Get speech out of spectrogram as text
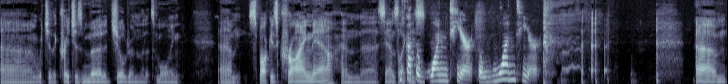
um, which are the creature's murdered children that it's mourning. Um, Spock is crying now, and uh, sounds He's like got he's the one tear, the one tear. um,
